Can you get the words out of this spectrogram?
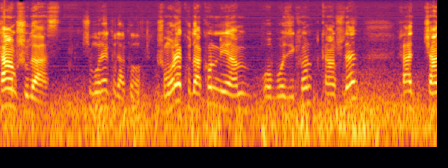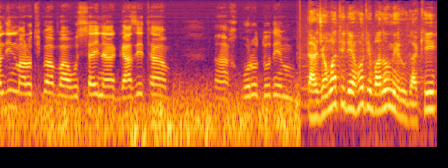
کم, شده است. شماره کودکان. شماره کودکان هم اوبوزی کن کم شده خب چندین مراتبه با حسین گازیت برو دادیم. در جماعت دهات بنام رودکی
